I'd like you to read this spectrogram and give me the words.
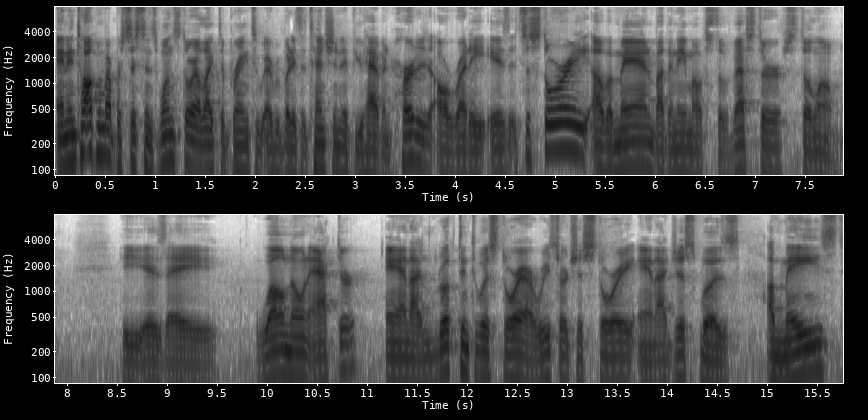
And in talking about persistence, one story I'd like to bring to everybody's attention, if you haven't heard it already, is it's a story of a man by the name of Sylvester Stallone. He is a well known actor, and I looked into his story, I researched his story, and I just was amazed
